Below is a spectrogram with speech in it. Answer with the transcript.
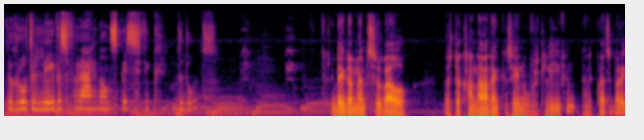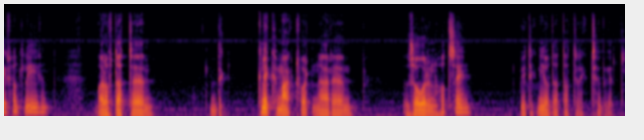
de grote levensvragen dan specifiek de dood? Ik denk dat mensen wel een stuk gaan nadenken zijn over het leven en de kwetsbaarheid van het leven. Maar of dat uh, de knik gemaakt wordt naar uh, zou er een God zijn, weet ik niet of dat, dat direct gebeurt.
